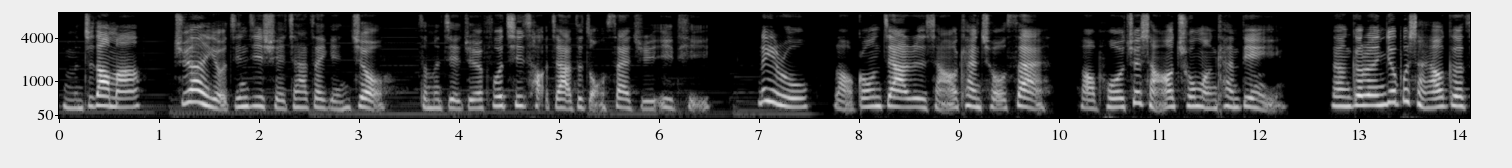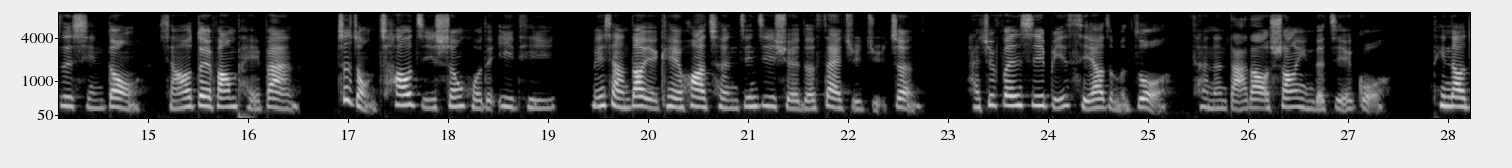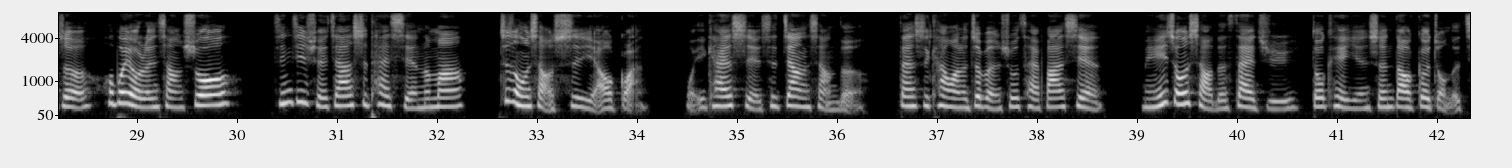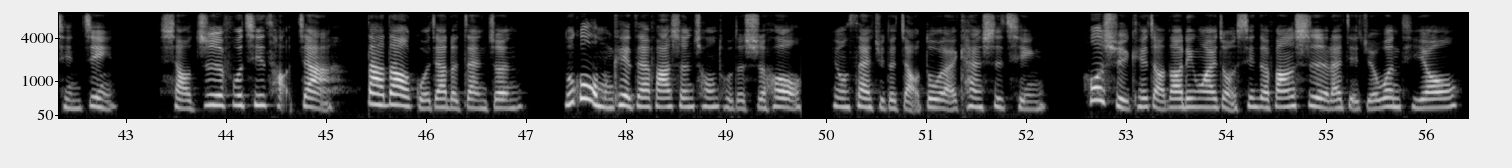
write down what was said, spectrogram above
你们知道吗？居然有经济学家在研究怎么解决夫妻吵架这种赛局议题。例如，老公假日想要看球赛，老婆却想要出门看电影，两个人又不想要各自行动，想要对方陪伴，这种超级生活的议题，没想到也可以化成经济学的赛局矩阵。还去分析彼此要怎么做才能达到双赢的结果。听到这，会不会有人想说，经济学家是太闲了吗？这种小事也要管？我一开始也是这样想的，但是看完了这本书，才发现每一种小的赛局都可以延伸到各种的情境，小至夫妻吵架，大到国家的战争。如果我们可以在发生冲突的时候，用赛局的角度来看事情。或许可以找到另外一种新的方式来解决问题哦。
